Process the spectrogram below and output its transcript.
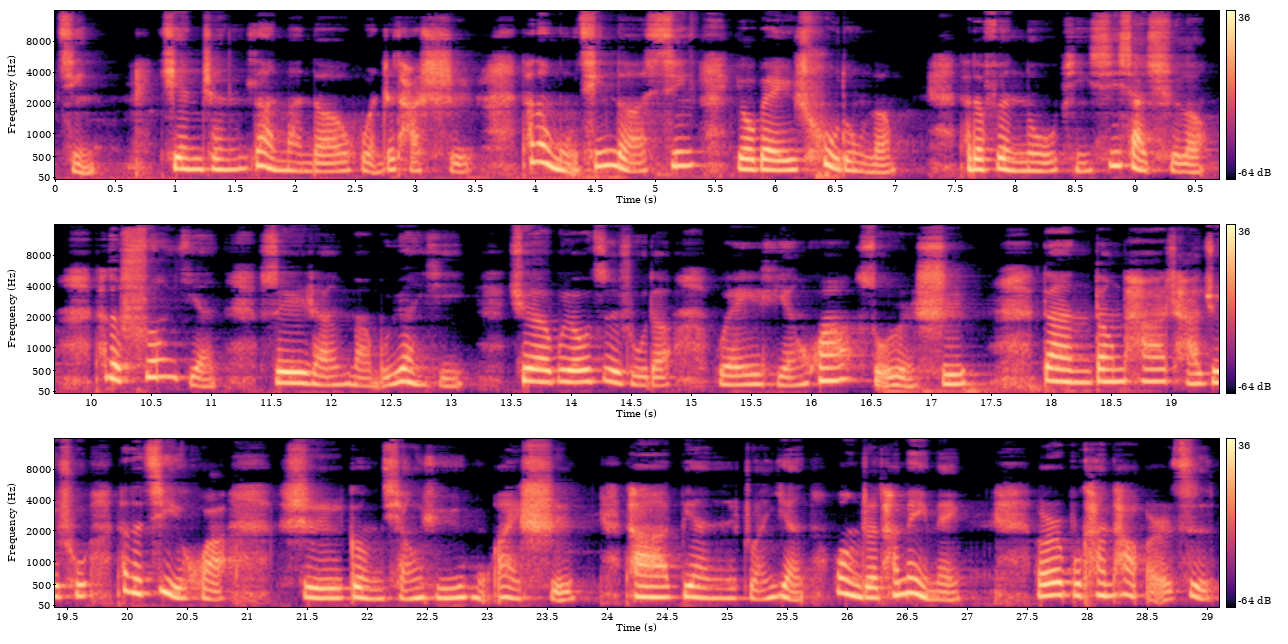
颈，天真烂漫地吻着他时，他的母亲的心又被触动了，他的愤怒平息下去了，他的双眼虽然满不愿意。却不由自主地为莲花所润湿，但当他察觉出他的计划是更强于母爱时，他便转眼望着他妹妹，而不看他儿子。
